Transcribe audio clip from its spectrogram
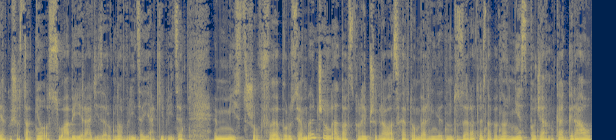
jakoś ostatnio słabiej radzi zarówno w lidze, jak i w lidze mistrzów. Borussia Mönchengladbach z kolei przegrała z Hertą Berlin 1 do 0. To jest na pewno niespodzianka. Grał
